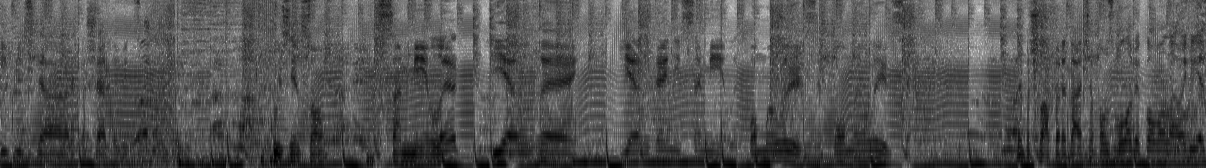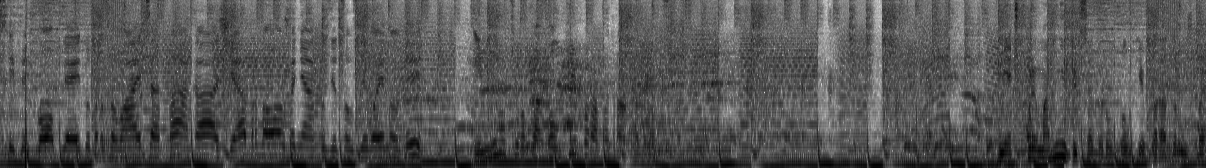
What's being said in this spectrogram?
І після рикошету від Кузнєцов. Самілик. Євгень. Євгеній Самілик. Помилився. Помилився. Не прийшла передача повз Воловікова, але Огієвський підхоплює. І тут розвивається атака. Ще продовження. Кузнєцов з лівої ноги. І м'яч у руках голкіпера Петра Калинського. М'яч примагнітився до рук голкіпера дружби.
